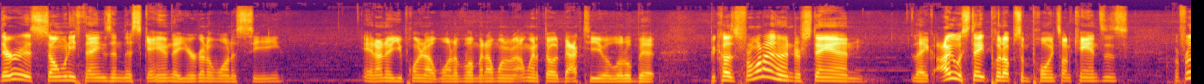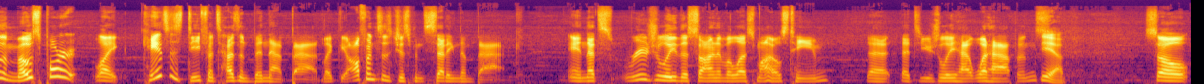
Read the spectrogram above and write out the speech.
There is so many things in this game that you're going to want to see, and I know you pointed out one of them, and I want I'm going to throw it back to you a little bit because from what I understand, like Iowa State put up some points on Kansas, but for the most part, like Kansas defense hasn't been that bad. Like the offense has just been setting them back, and that's usually the sign of a Les Miles team. That that's usually ha- what happens. Yeah. So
